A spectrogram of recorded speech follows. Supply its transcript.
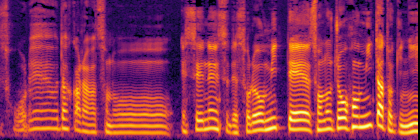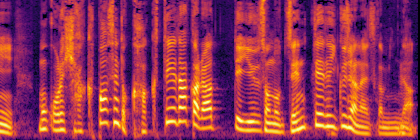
それをだからその SNS でそれを見てその情報を見たときにもうこれ100%確定だからっていうその前提でいくじゃないですかみんな。だか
